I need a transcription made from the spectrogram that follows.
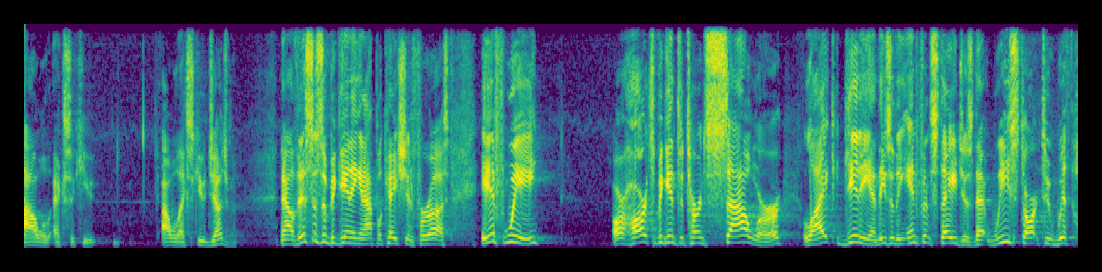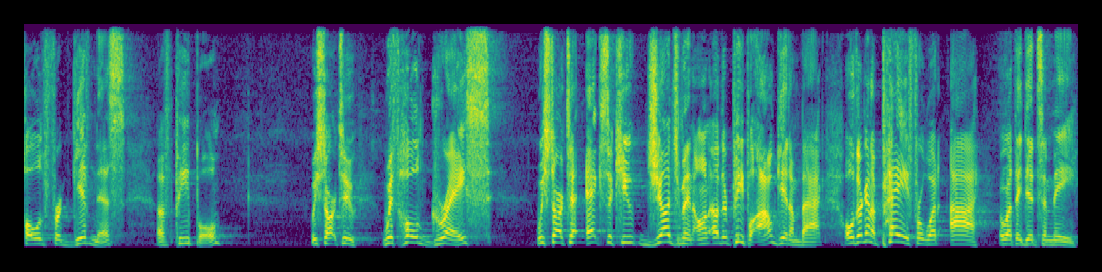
I will execute. I will execute judgment. Now, this is a beginning and application for us. If we, our hearts begin to turn sour like Gideon, these are the infant stages that we start to withhold forgiveness of people. We start to withhold grace. We start to execute judgment on other people. I'll get them back. Oh, they're going to pay for what I or what they did to me.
